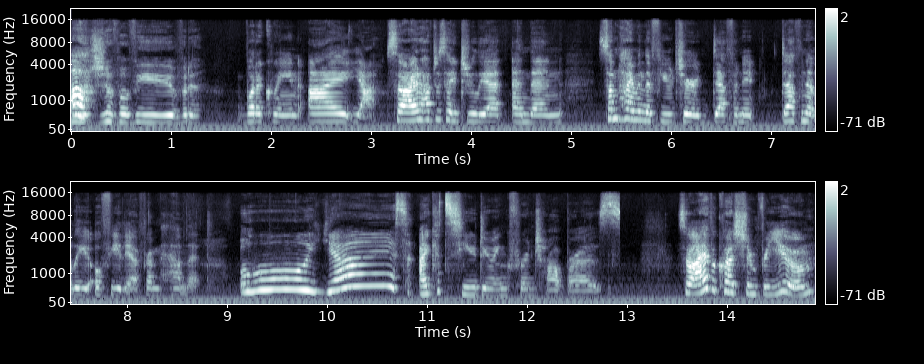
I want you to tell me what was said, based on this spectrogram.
Oh, Ah. je veux vivre. what a queen. I yeah. So I'd have to say Juliet, and then sometime in the future, definite definitely Ophelia from Hamlet. Oh, yes. I could see you doing French operas. So I have a question for you.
